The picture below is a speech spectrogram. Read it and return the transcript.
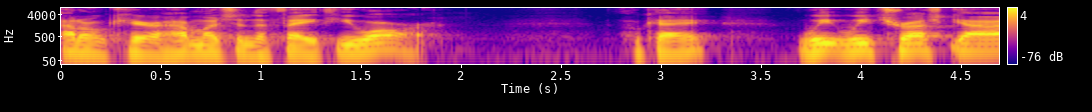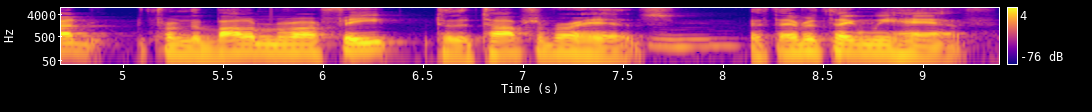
I don't care how much in the faith you are. Okay? We, we trust God from the bottom of our feet to the tops of our heads mm-hmm. with everything we have.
